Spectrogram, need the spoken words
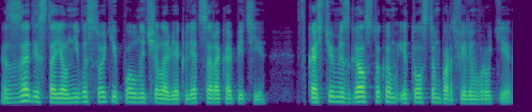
Сзади стоял невысокий полный человек лет 45, в костюме с галстуком и толстым портфелем в руке.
